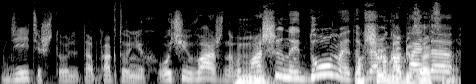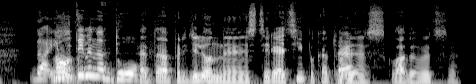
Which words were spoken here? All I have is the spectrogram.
дети, что ли, там как-то у них. Очень важно. Вот М. машина и дом, это Машина прямо какая-то... Да, и Ну, вот именно дом. Это определенные стереотипы, которые складываются.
